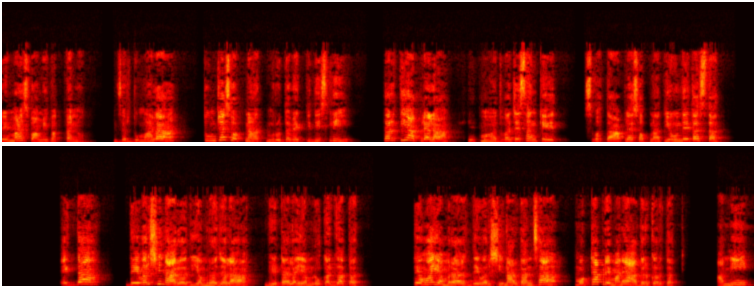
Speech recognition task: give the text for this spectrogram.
प्रेमळ स्वामी भक्तांनो जर तुम्हाला तुमच्या स्वप्नात मृत व्यक्ती दिसली तर ती आपल्याला खूप महत्त्वाचे संकेत स्वतः आपल्या स्वप्नात येऊन देत असतात. एकदा देवर्षी नारद यमराजाला भेटायला यमलोकात जातात. तेव्हा यमराज देवर्षी नारदांचा मोठ्या प्रेमाने आदर करतात आणि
